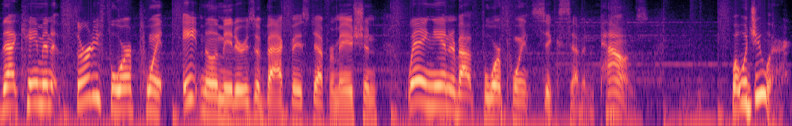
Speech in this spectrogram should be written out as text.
that came in at 34.8 millimeters of backface deformation, weighing in at about 4.67 pounds. What would you wear?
